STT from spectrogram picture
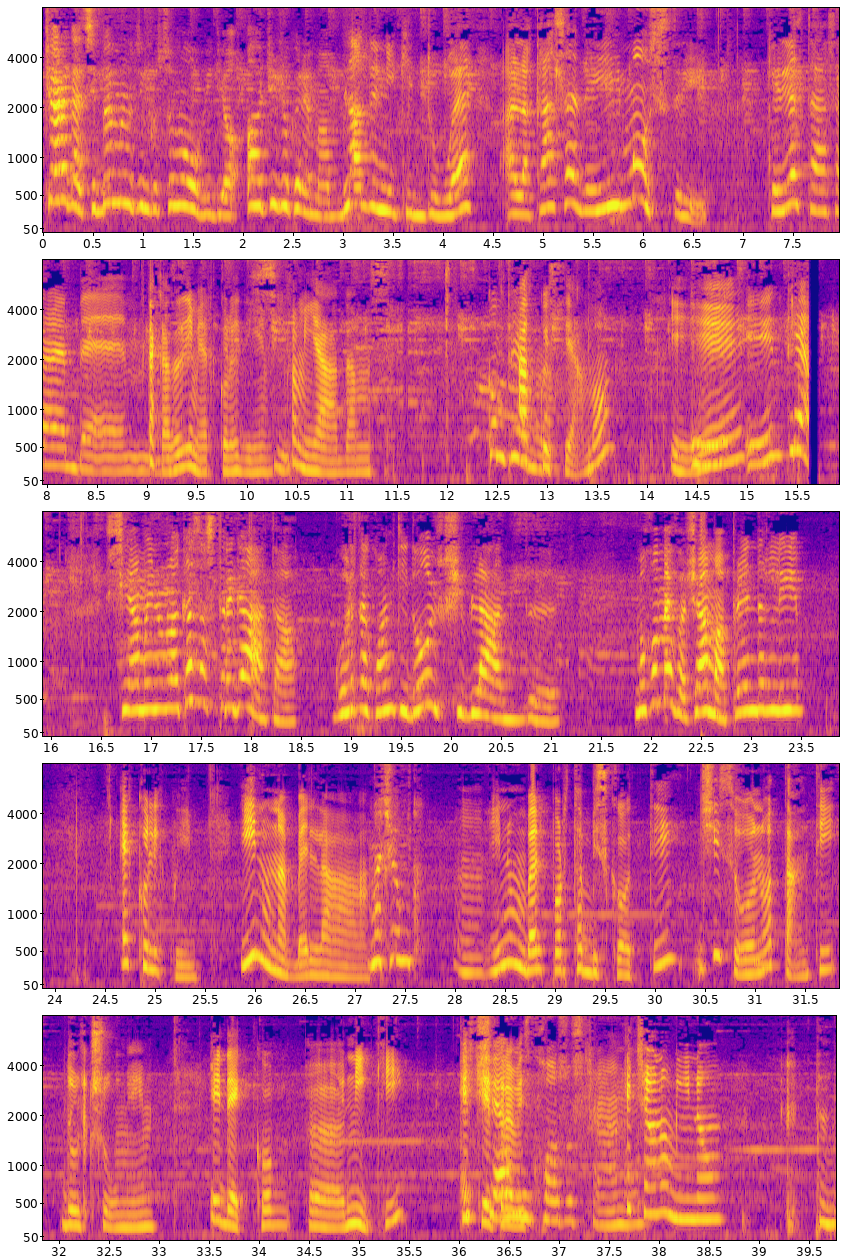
Ciao ragazzi, benvenuti in questo nuovo video. Oggi giocheremo a Blood Nicky 2 alla casa dei mostri. Che in realtà sarebbe... mm, La casa di mercoledì, Sì. famiglia Adams. Compriamo. Acquistiamo e... E, e entriamo. Siamo in una casa stregata. Guarda quanti dolci, Vlad. Ma come facciamo a prenderli? eccoli qui. In una bella... Ma c'è un... mm, In un bel portabiscotti ci sono tanti dolciumi. Ed ecco eh, Niki che E è c'è un travestito. coso strano. E c'è un omino,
